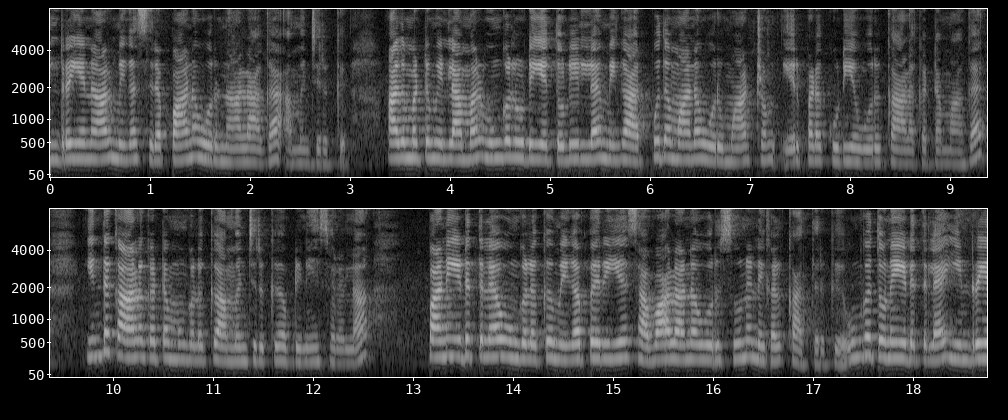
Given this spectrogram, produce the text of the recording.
இன்றைய நாள் மிக சிறப்பான ஒரு நாளாக அமைஞ்சிருக்கு. அது மட்டும் இல்லாமல் உங்களுடைய தொழிலில் மிக அற்புதமான ஒரு மாற்றம் ஏற்படக்கூடிய ஒரு காலகட்டமாக இந்த காலகட்டம் உங்களுக்கு அமைஞ்சிருக்கு அப்படின்னே சொல்லலாம். பணியிடத்தில் உங்களுக்கு மிகப்பெரிய சவாலான ஒரு சூழ்நிலைகள் காத்திருக்கு. உங்கள் துணையிடத்தில் இன்றைய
